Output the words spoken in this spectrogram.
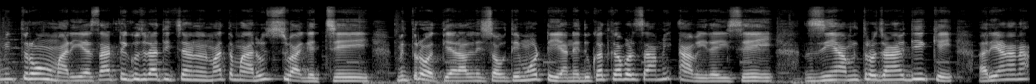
મિત્રો, મારી એસઆરટી ગુજરાતી ચેનલમાં તમારું સ્વાગત છે. મિત્રો, અત્યારે હાલની સૌથી મોટી અને દુઃખદ ખબર સામે આવી રહી છે. જ્યાં મિત્રો, જણાવી દઈએ કે હરિયાણાના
